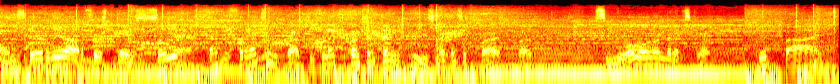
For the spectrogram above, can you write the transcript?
And there we are, first place. So yeah, thank you for watching, but if you like the content then please like and subscribe. But see you all on the next one. Goodbye.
